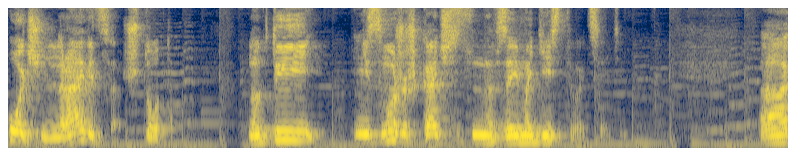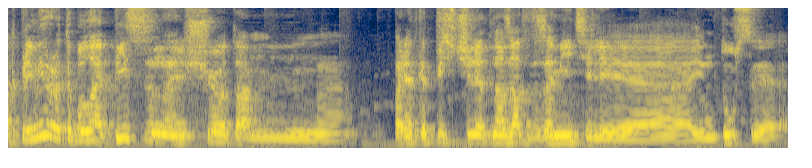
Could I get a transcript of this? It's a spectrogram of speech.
очень нравиться что-то, но ты не сможешь качественно взаимодействовать с этим. А, К примеру, это было описано еще там м, порядка тысячи лет назад. Это заметили э, индусы.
